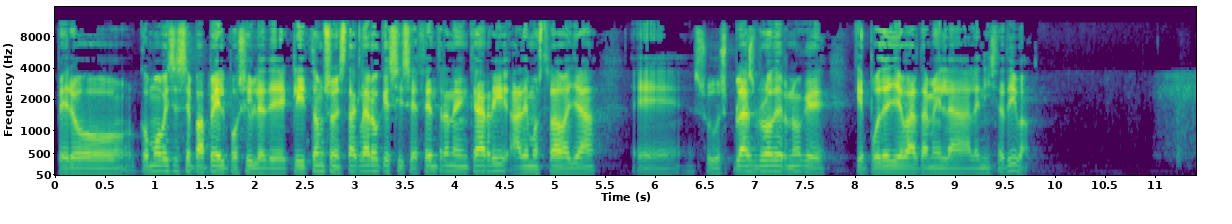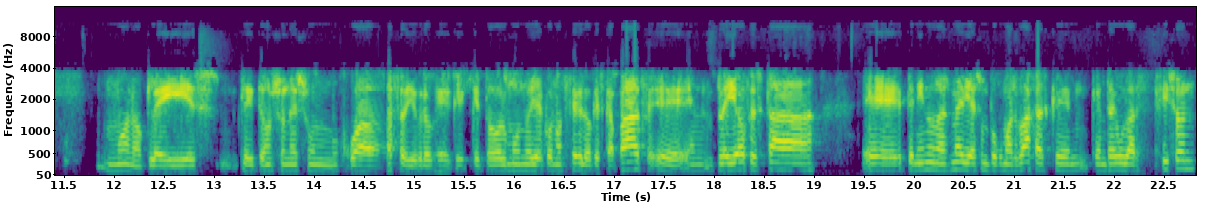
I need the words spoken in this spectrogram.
pero ¿cómo veis ese papel posible de Clay Thompson? Está claro que si se centran en Curry, ha demostrado ya eh, su Splash Brother, ¿no? Que, puede llevar también la iniciativa. Bueno, Clay, es, Clay Thompson es un jugadorazo, yo creo que, que, todo el mundo ya conoce lo que es capaz. Eh, en playoff está eh, teniendo unas medias un poco más bajas que en, que en regular season,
